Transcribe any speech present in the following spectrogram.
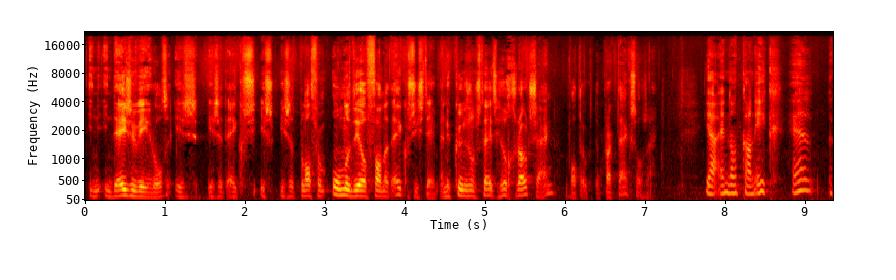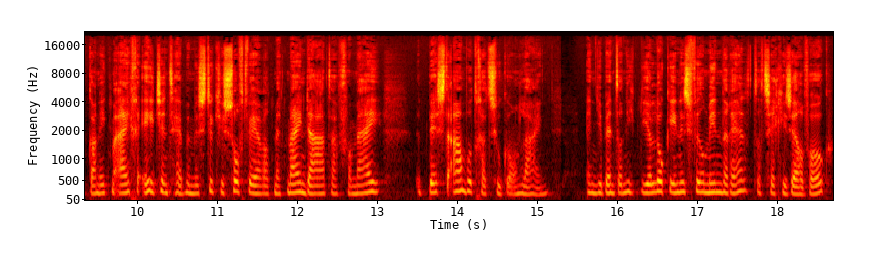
in, in deze wereld is, is, het is, is het platform onderdeel van het ecosysteem. En dan kunnen ze nog steeds heel groot zijn, wat ook de praktijk zal zijn. Ja, en dan kan ik, hè, dan kan ik mijn eigen agent hebben, mijn stukje software wat met mijn data voor mij het beste aanbod gaat zoeken online. En je bent dan niet, je login is veel minder, hè, dat zeg je zelf ook.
